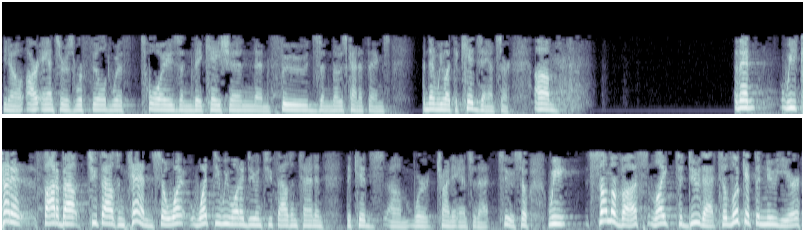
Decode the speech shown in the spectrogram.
you know, our answers were filled with toys and vacation and foods and those kind of things and then we let the kids answer. Um, and then we kind of thought about 2010. So what what do we want to do in 2010? And the kids um, were trying to answer that too. So we some of us like to do that to look at the new year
